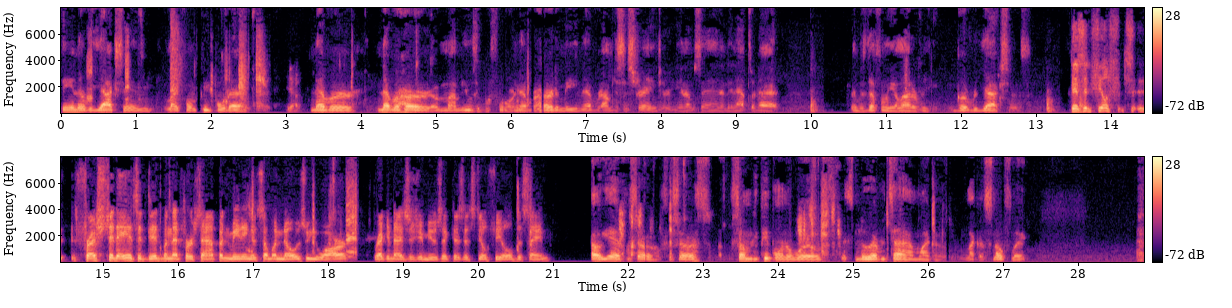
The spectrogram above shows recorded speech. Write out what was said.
seeing the reaction like from people that Yeah. never never heard of my music before, never heard of me, never. I'm just a stranger, you know what I'm saying? And then after that, there was definitely a lot of re- good reactions. does it feel f- fresh today as it did when that first happened meaning if someone knows who you are recognizes your music does it still feel the same Oh yeah, for sure, for sure. There's so many people in the world. It's new every time, like a like a snowflake.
